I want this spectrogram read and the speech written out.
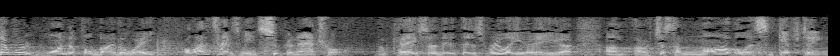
That word wonderful, by the way, a lot of times means supernatural. Okay, so there's really a, uh, um, just a marvelous gifting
